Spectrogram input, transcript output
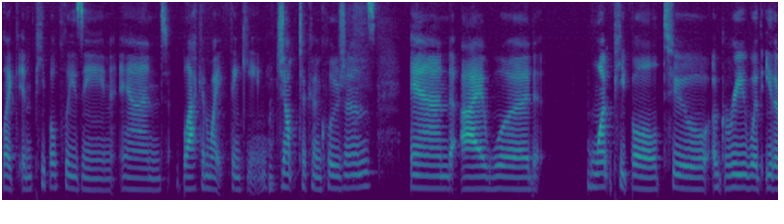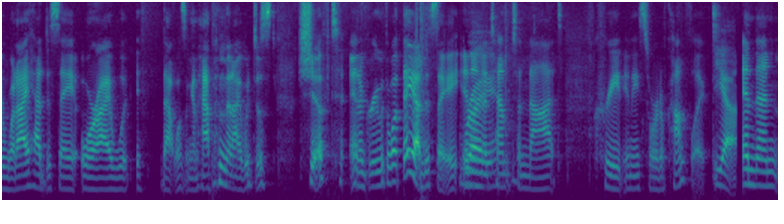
like in people pleasing and black and white thinking, jump to conclusions and I would want people to agree with either what I had to say or I would if that wasn't going to happen then I would just shift and agree with what they had to say in Right. an attempt to not create any sort of conflict. Yeah. And then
